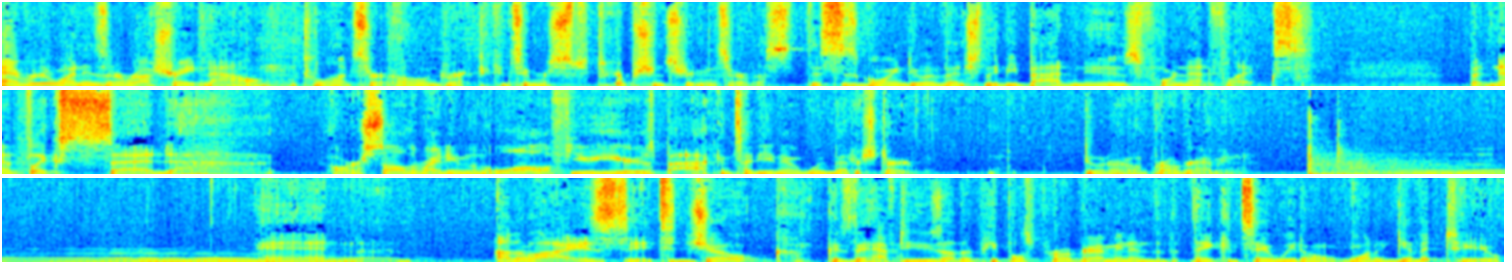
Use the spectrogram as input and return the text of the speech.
Everyone is in a rush right now to launch their own direct to consumer subscription streaming service. This is going to eventually be bad news for Netflix. But Netflix said, or saw the writing on the wall a few years back and said, you know, we better start doing our own programming. And otherwise, it's a joke because they have to use other people's programming and they could say, we don't want to give it to you.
